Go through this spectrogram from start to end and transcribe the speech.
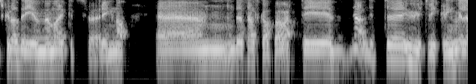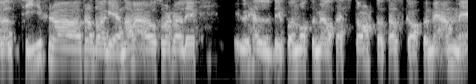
skulle drive med markedsføring. da. Eh, det selskapet har vært i ja, litt eh, utvikling, vil jeg vel si, fra, fra dag én av. Jeg har også vært veldig uheldig på en måte med at jeg starta selskapet med ME.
